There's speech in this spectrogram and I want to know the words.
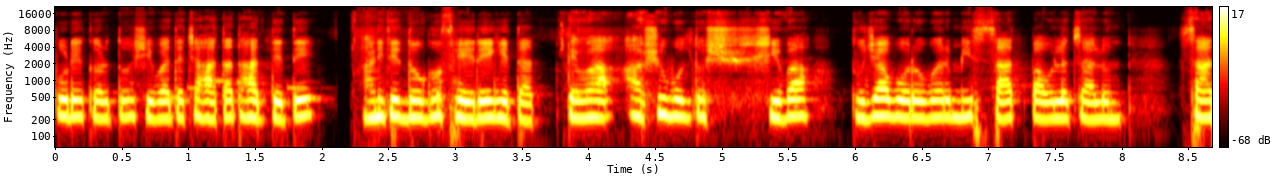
पुढे करतो शिवा त्याच्या हातात हात देते आणि ते दोघं फेरे घेतात. तेव्हा आशू बोलतो "श- शिवा तुझ्याबरोबर मी सात पावलं चालून सात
